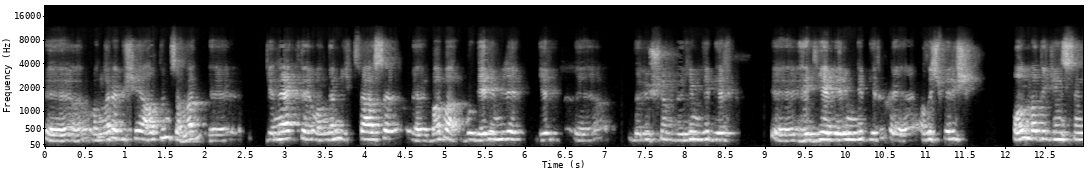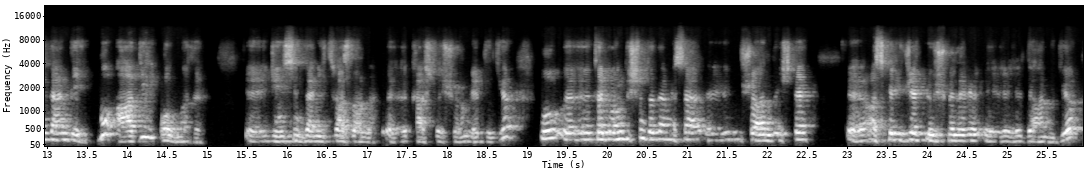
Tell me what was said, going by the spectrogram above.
E, onlara bir şey aldığım zaman e, genellikle onların itirazı e, baba bu verimli bir e, bölüşüm, verimli bir e, hediye, verimli bir e, alışveriş olmadı cinsinden değil. Bu adil olmadı e, cinsinden itirazlarla e, karşılaşıyorum reddediyor. Bu e, tabii onun dışında da mesela e, şu anda işte e, asgari ücret görüşmeleri e, devam ediyor.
